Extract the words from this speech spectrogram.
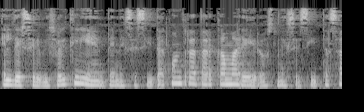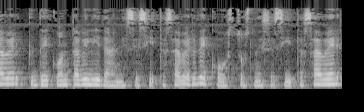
el del servicio al cliente, necesita contratar camareros, necesita saber de contabilidad, necesita saber de costos, necesita saber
